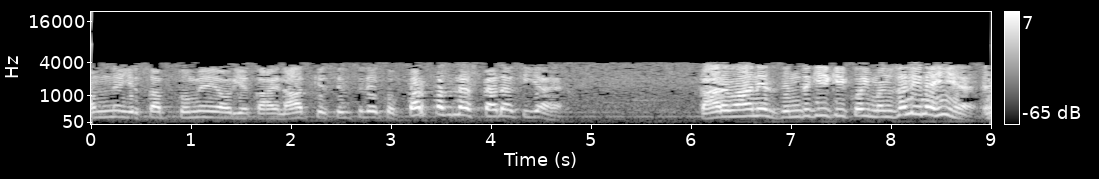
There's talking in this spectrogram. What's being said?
ہم نے یہ سب تمہیں اور یہ کائنات کے سلسلے کو پرپز لیس پیدا کیا ہے؟ کاروان زندگی کی کوئی منزل ہی نہیں ہے۔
